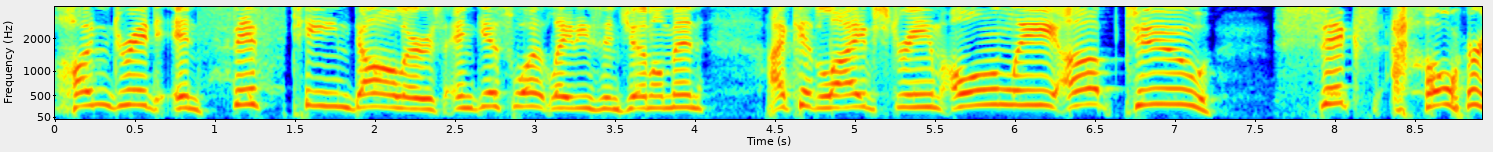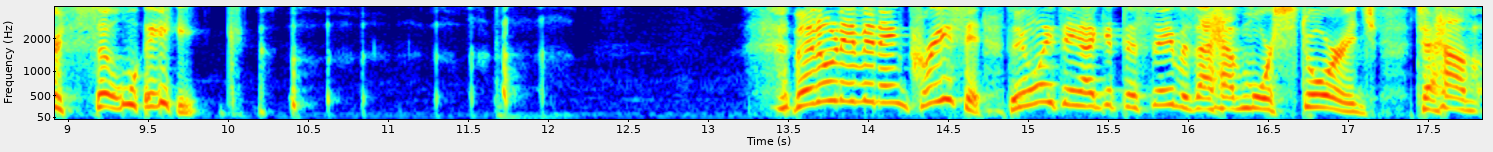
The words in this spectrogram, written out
$115. And guess what, ladies and gentlemen? I could live stream only up to six hours a week. They don't even increase it. The only thing I get to save is I have more storage to have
